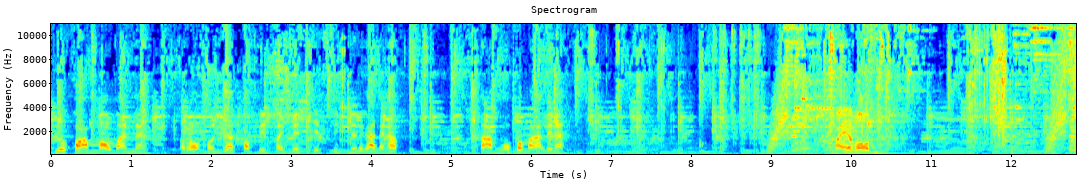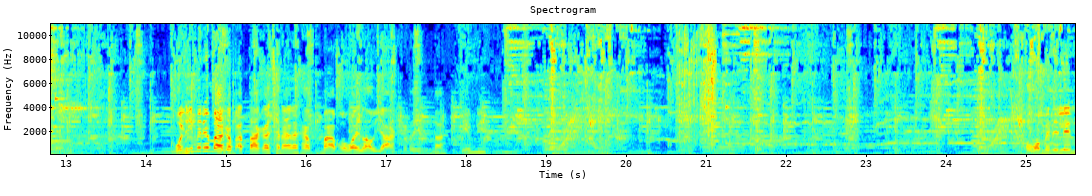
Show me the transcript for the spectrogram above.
เพื่อความเมามันนะ เราขออนุญาตปรับเบ็ดไปเบ็ด 70 เลยแล้วกันนะครับ ตามงบประมาณเลยนะ ไปครับผม วันนี้ไม่ได้มากับอัตราการชนะนะครับ มาเพราะว่าเราอยากเล่นนะ เกมนี้เพราะว่าไม่ได้เล่น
